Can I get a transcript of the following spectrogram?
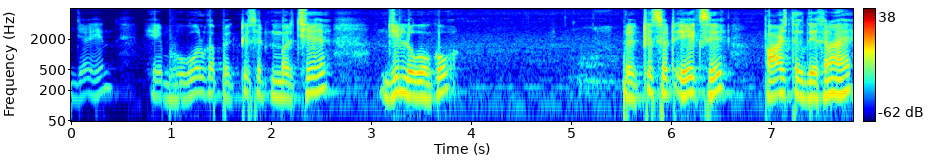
जय हिंद। ये भूगोल का प्रैक्टिस सेट नंबर छः है। जिन लोगों को प्रैक्टिस सेट एक से पाँच तक देखना है,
